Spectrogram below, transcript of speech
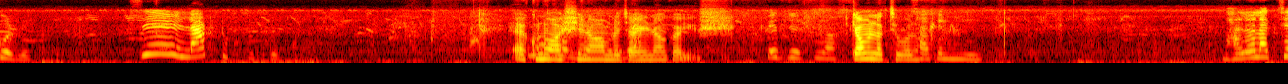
করবে। এখনও আসে না আমরা জানি না গাইস কেমন লাগছে বলো? ভালো লাগছে।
